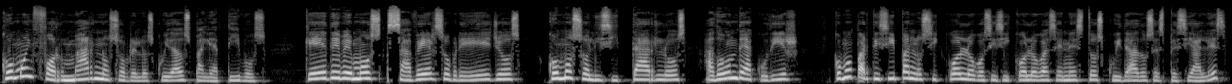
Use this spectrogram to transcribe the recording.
¿cómo informarnos sobre los cuidados paliativos? ¿Qué debemos saber sobre ellos? ¿Cómo solicitarlos? ¿A dónde acudir? ¿Cómo participan los psicólogos y psicólogas en estos cuidados especiales?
